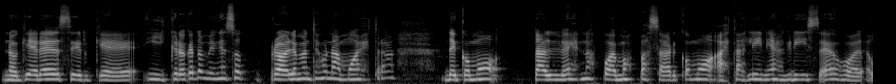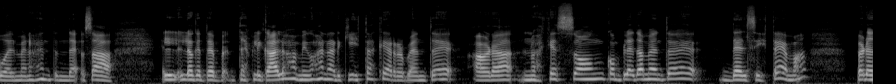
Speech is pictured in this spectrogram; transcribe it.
No quiere decir que... Y creo que también eso probablemente es una muestra de cómo tal vez nos podemos pasar como a estas líneas grises o, o al menos entender, o sea, lo que te, te explicaba los amigos anarquistas que de repente ahora no es que son completamente del sistema, pero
